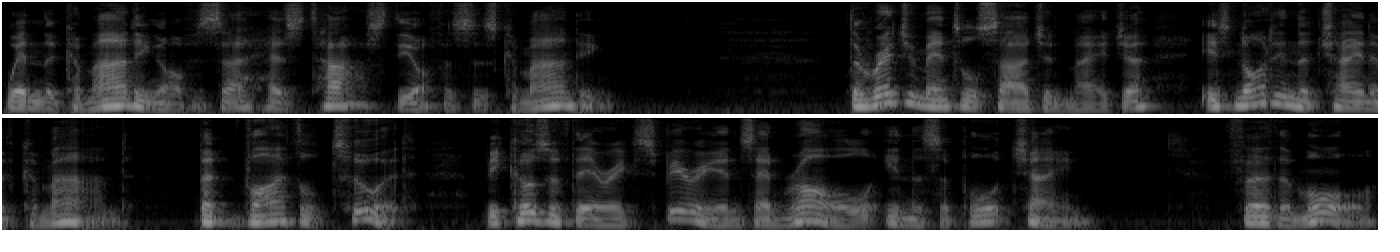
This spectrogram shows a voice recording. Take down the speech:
when the commanding officer has tasked the officers commanding. The regimental sergeant major is not in the chain of command, but vital to it because of their experience and role in the support chain. Furthermore,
